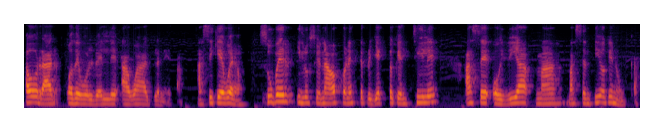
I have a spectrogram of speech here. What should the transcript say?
ahorrar o devolverle agua al planeta. Así que bueno, súper ilusionados con este proyecto que en Chile hace hoy día más, más sentido que nunca.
